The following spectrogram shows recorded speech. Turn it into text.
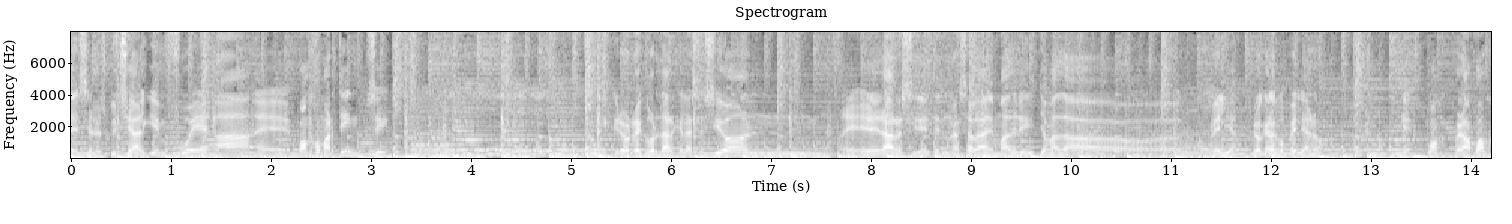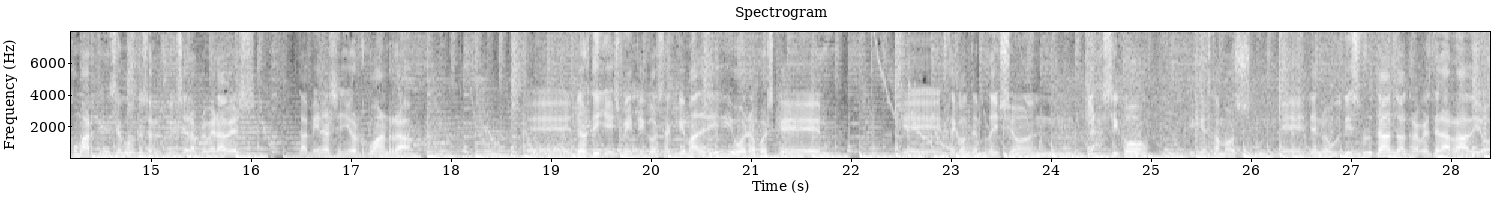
Se lo escuché a alguien fue a eh, Juanjo Martín, sí. Y creo recordar que la sesión eh, era residente en una sala de Madrid llamada Copelia, creo que era Copelia, ¿no? pero a Juanjo Martín seguro que se lo escuché la primera vez, también al señor Juan Ra. eh, dos DJs míticos aquí en Madrid y bueno, pues que, que este Contemplation clásico y que estamos de nuevo disfrutando a través de la radio,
